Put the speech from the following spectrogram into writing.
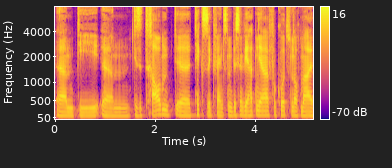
ähm, die ähm, diese Traum-Textsequenzen. Ein bisschen. Wir hatten ja vor kurzem noch mal,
